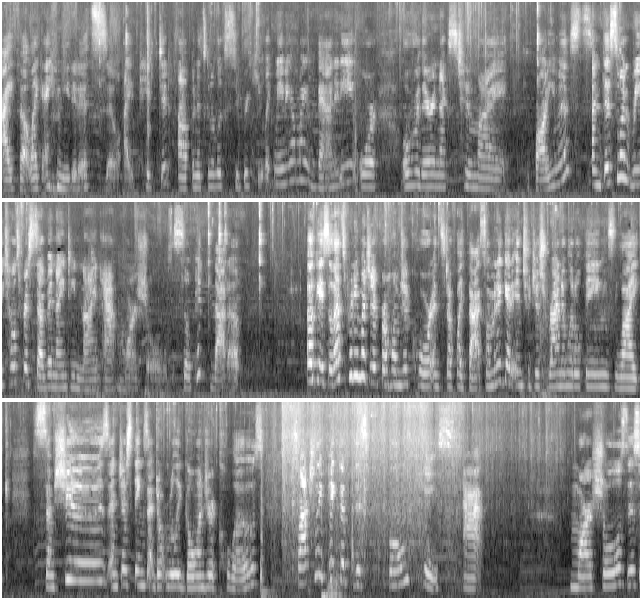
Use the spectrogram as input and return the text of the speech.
I felt like I needed it, so I picked it up and it's going to look super cute, like maybe on my vanity or over there next to my body mists. And this one retails for $7.99 at Marshalls, so pick that up. Okay, so that's pretty much it for home decor and stuff like that. So I'm going to get into just random little things like some shoes and just things that don't really go under clothes. So I actually picked up this foam case at Marshalls. This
